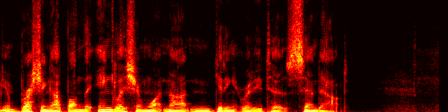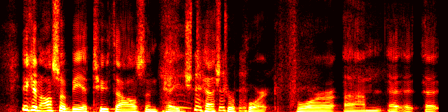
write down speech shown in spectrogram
you know, brushing up on the English and whatnot and getting it ready to send out. It can also be a 2,000-page test report for. Um, a, a,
